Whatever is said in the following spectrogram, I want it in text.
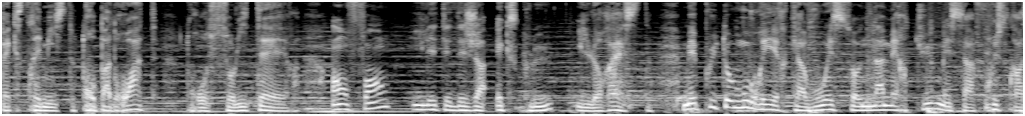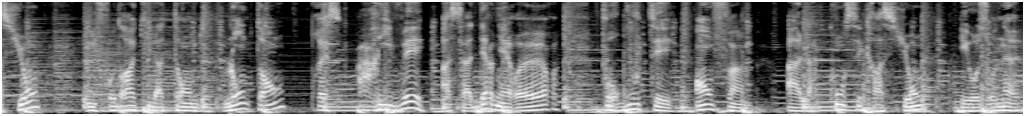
extrémiste, trop à droite, trop solitaire. Enfant, il était déjà exclu, il le reste. Mais plutôt mourir qu'avouer son amertume et sa frustration, il faudra qu'il attende longtemps presque arrivé à sa dernière heure pour goûter enfin à la consécration et aux honneurs.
